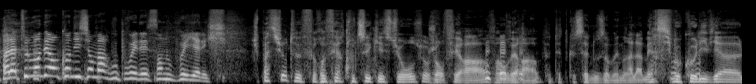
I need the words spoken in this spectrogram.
Voilà, tout le monde est en condition, Marc. Vous pouvez descendre, vous pouvez y aller. Je suis pas sûr de refaire toutes ces questions sur Jean Ferrat. Enfin, on verra. Peut-être que ça nous emmènera là. Merci beaucoup, Olivia.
